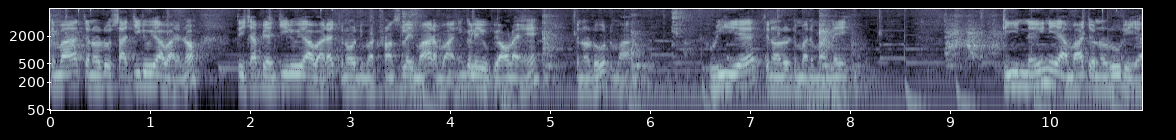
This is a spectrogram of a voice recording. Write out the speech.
ဒီမှာကျွန်တော်တို့စာကြည့်လို့ရပါတယ်နော်တေချာပြန်ကြည့်လို့ရပါတယ်ကျွန်တော်တို့ဒီမှာ translate မှာဒီမှာအင်္ဂလိပ်ကိုပြောင်းလိုက်ရင်ကျွန်တော်တို့ဒီမှာ real ကျွန်တော်တို့ဒီမှာဒီမှာ name ဒီ name နေရာမှာကျွန်တော်တို့တွေက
